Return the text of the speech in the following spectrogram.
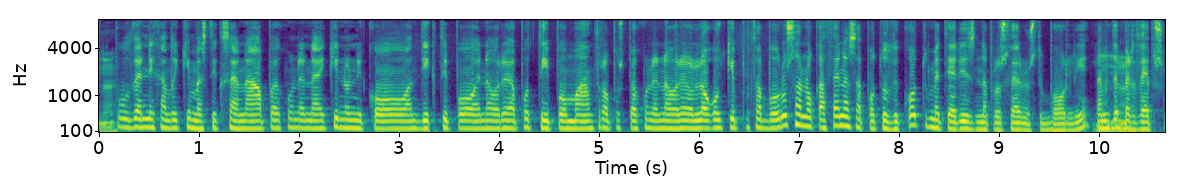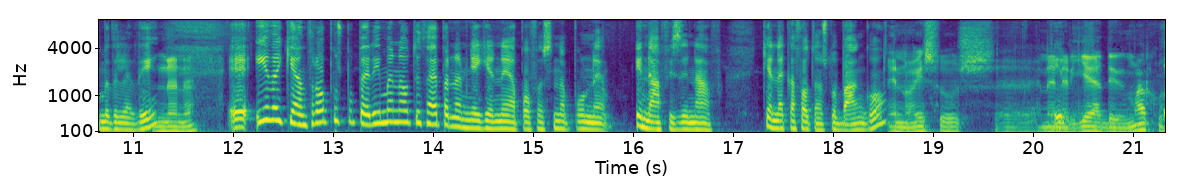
Ναι. που δεν είχαν δοκιμαστεί ξανά, που έχουν ένα κοινωνικό αντίκτυπο, ένα ωραίο αποτύπωμα, ανθρώπους που έχουν ένα ωραίο λόγο και που θα μπορούσαν ο καθένας από το δικό του μετερίζει να προσφέρουν στην πόλη, να μην ναι. τα μπερδέψουμε δηλαδή. Ναι, ναι. Ε, είδα και ανθρώπους που περίμενα ότι θα έπαιρναν μια γενναία απόφαση να πούνε enough is enough και να καθόταν στον πάγκο. Εννοείς τους ε, ενεργεία ε, αντιδημάρχους;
